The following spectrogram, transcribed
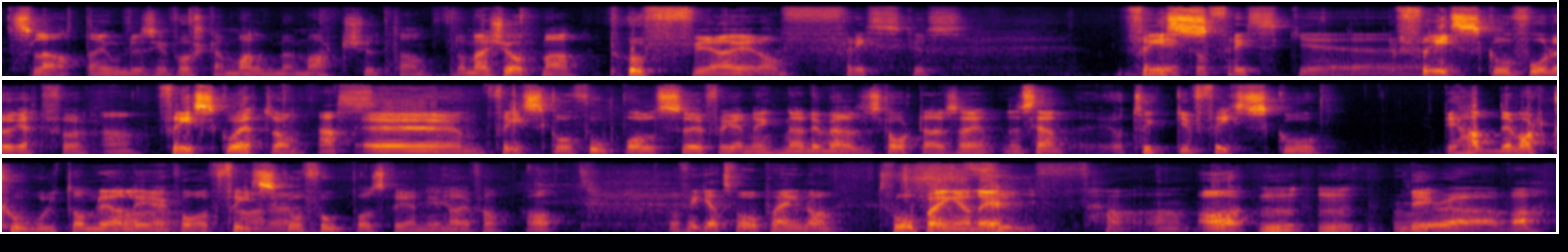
Zlatan gjorde sin första Malmö-match. Utan de här köper man. Puffiga är de. Friskus. Fris- Eko frisk... eh, Frisco får du rätt för. Ja. Frisco hette de. Eh, Frisco fotbollsförening när det väl startade sig. Men Sen, jag tycker Frisco Det hade varit coolt om det hade legat kvar. Frisco ja, fotbollsförening därifrån. Ja. Då fick jag två poäng då. Två poäng det. Fan. Ja, mm, mm. Det, Röva.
